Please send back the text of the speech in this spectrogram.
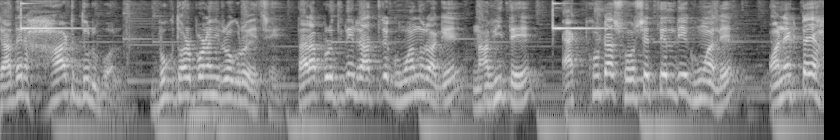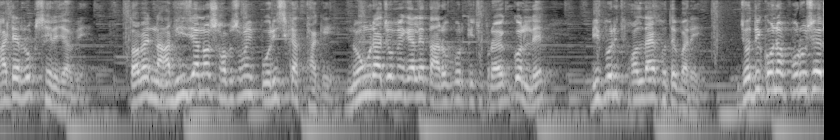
যাদের হার্ট দুর্বল, বুক ধড়পড়ানি রোগ রয়েছে, তারা প্রতিদিন রাত্রে ঘুমানোর আগে নাভিতে এক ফোঁটা সর্ষের তেল দিয়ে ঘুমালে অনেকটাই হার্টের রোগ সেরে যাবে। তবে নাভি যেন সবসময় পরিষ্কার থাকে। নোংরা জমে গেলে তার উপর কিছু প্রয়োগ করলে বিপরীত ফলদায়ক হতে পারে। যদি কোনো পুরুষের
